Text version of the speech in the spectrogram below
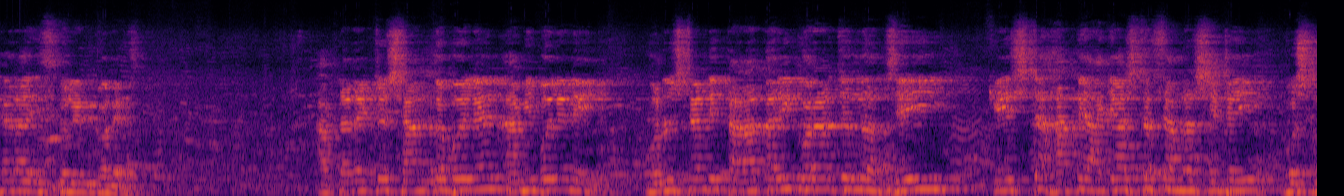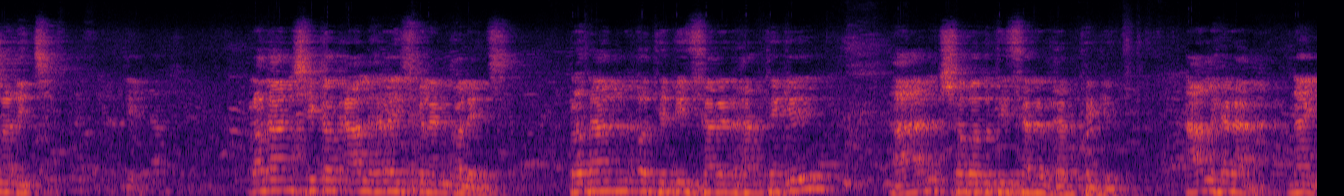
হেরা স্কুল এন্ড কলেজ আপনারা একটু শান্ত বললেন আমি বলে নেই অনুষ্ঠানটি তাড়াতাড়ি করার জন্য যেই কেসটা হাতে আগে আসতেছে, আমরা সেটাই ঘোষণা দিচ্ছি। প্রধান শিক্ষক আলহেরা স্কুল অ্যান্ড কলেজ প্রধান অতিথি স্যারের হাত থেকে আর সভাপতি স্যারের হাত থেকে। আলহেরা, নাই।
